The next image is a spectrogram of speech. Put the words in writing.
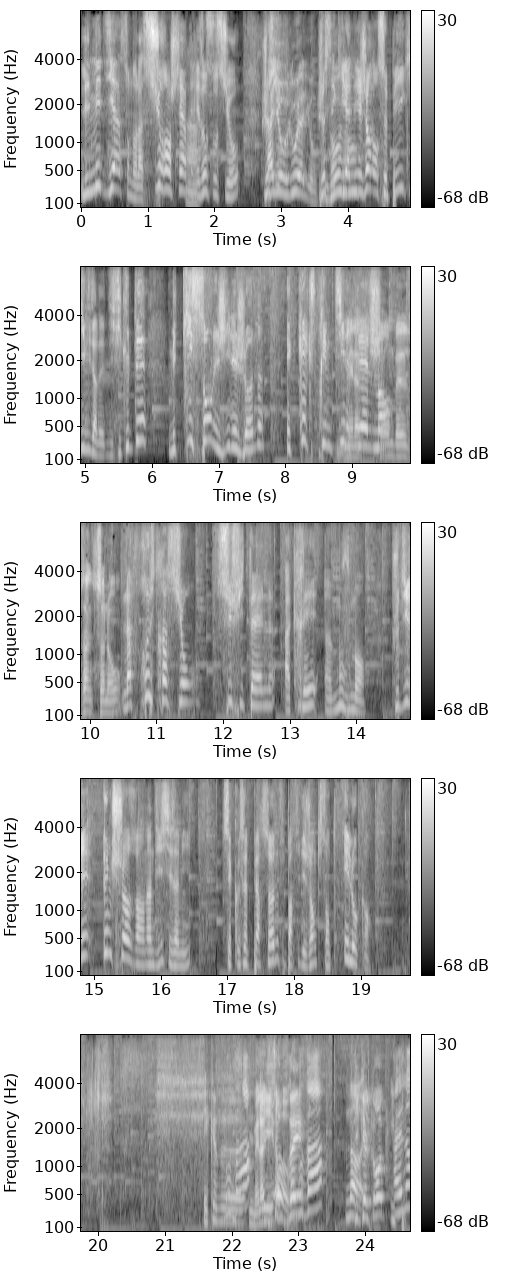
Les médias sont dans la surenchère des Ah. réseaux sociaux. Je sais, Ayo. je sais qu'il y a non des gens dans ce pays qui vivent dans des difficultés, mais qui sont les gilets jaunes et qu'expriment-ils réellement. La frustration suffit-elle à créer un mouvement? Je dirais une chose en indice, les amis, c'est que cette personne fait partie des gens qui sont éloquents. Et que. Bouvard Mélenchon. Offray, Bouvard non, Croc. il- Ah non,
